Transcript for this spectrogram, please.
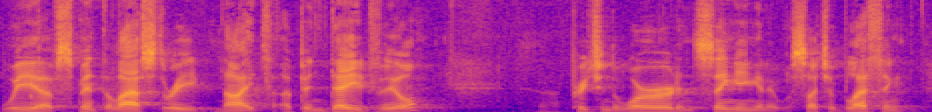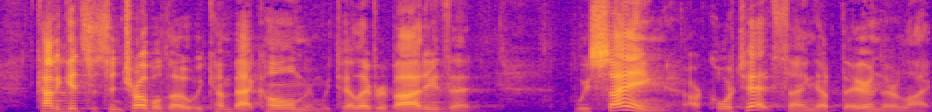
we have spent the last three nights up in Dadeville uh, preaching the Word and singing, and it was such a blessing. Kind of gets us in trouble, though. We come back home and we tell everybody that we sang, our quartet sang up there, and they're like,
